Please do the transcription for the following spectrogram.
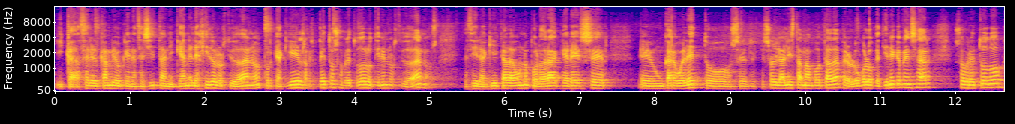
y hacer el cambio que necesitan y que han elegido los ciudadanos, porque aquí el respeto sobre todo lo tienen los ciudadanos. Es decir, aquí cada uno podrá querer ser eh, un cargo electo o que soy la lista más votada, pero luego lo que tiene que pensar sobre todo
